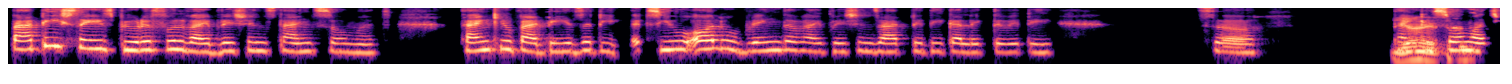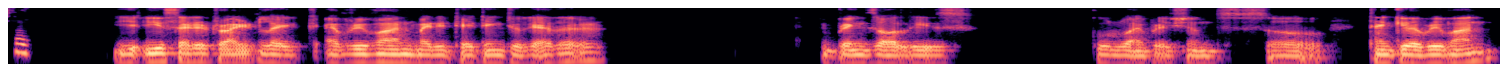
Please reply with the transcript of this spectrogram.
Patty says beautiful vibrations. Thanks so much. Thank you, Patty. It's, it's you all who bring the vibrations add to the collectivity. So Yeah, thank you so much for You, you said it right. Like everyone meditating together brings all these cool vibrations. So thank you, everyone,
